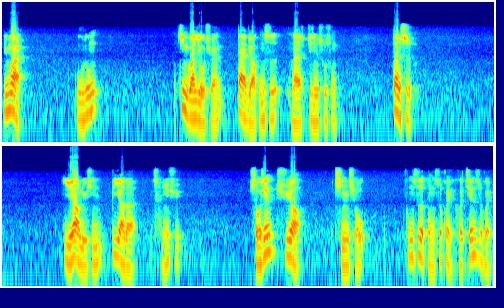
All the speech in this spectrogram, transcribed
另外，股东尽管有权代表公司来进行诉讼，但是也要履行必要的程序。首先需要请求公司的董事会和监事会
